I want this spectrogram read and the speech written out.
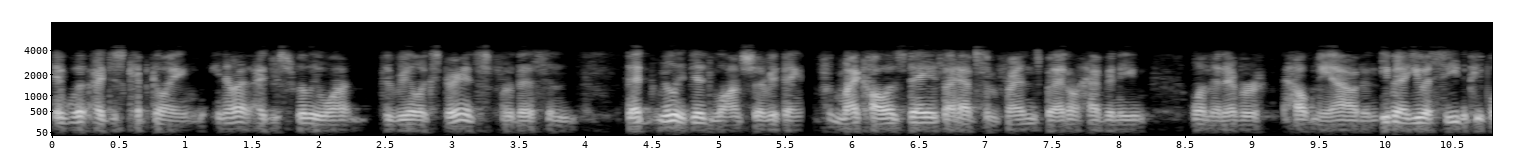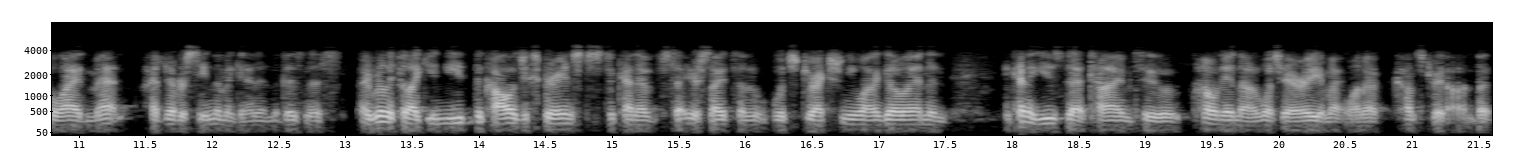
it. W- I just kept going. You know, what, I just really want the real experience for this, and that really did launch everything. From my college days, I have some friends, but I don't have any one that ever helped me out. And even at USC, the people I had met, I've never seen them again in the business. I really feel like you need the college experience just to kind of set your sights on which direction you want to go in and and kind of use that time to hone in on which area you might want to concentrate on. But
